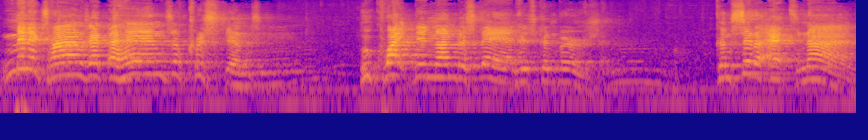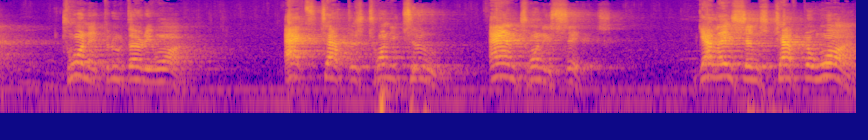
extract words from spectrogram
many times at the hands of Christians who quite didn't understand his conversion. Consider Acts 9 20 through 31, Acts chapters 22 and 26. Galatians chapter 1,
